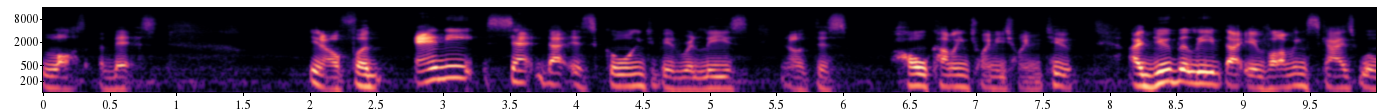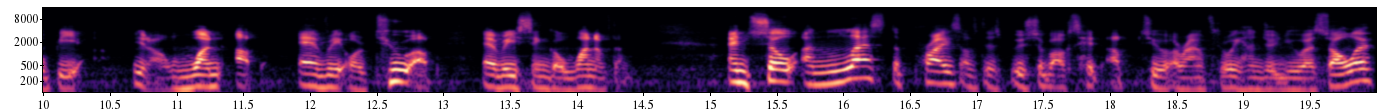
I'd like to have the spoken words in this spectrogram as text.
Lost Abyss. You know, for any set that is going to be released, you know, this whole coming 2022, I do believe that Evolving Skies will be, you know, one up every or two up every single one of them. And so unless the price of this booster box hit up to around 300 US dollar,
